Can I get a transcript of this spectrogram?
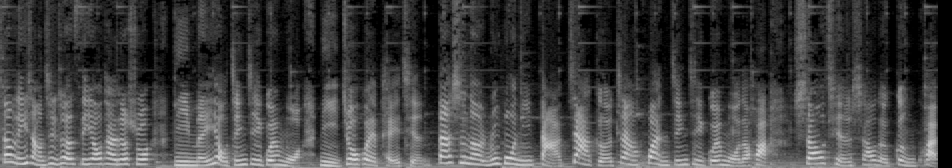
像理想汽车 CEO 他就说：“你没有经济规模，你就会赔钱。但是呢，如果你打价格战换经济规模的话，烧钱烧得更快，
